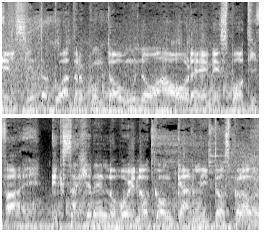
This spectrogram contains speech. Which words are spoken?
El 104.1 ahora en Spotify. Exageren lo bueno con Carlitos Produ.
